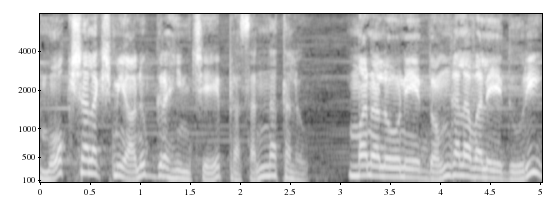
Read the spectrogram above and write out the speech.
మోక్షలక్ష్మి అనుగ్రహించే ప్రసన్నతలు. మనలోనే దొంగల వలె దూరి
